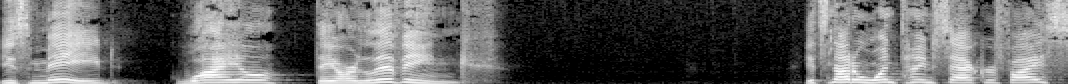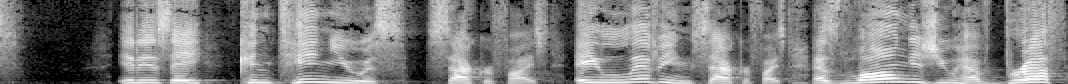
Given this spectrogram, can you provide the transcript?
is made while they are living. It's not a one time sacrifice, it is a continuous sacrifice, a living sacrifice. As long as you have breath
